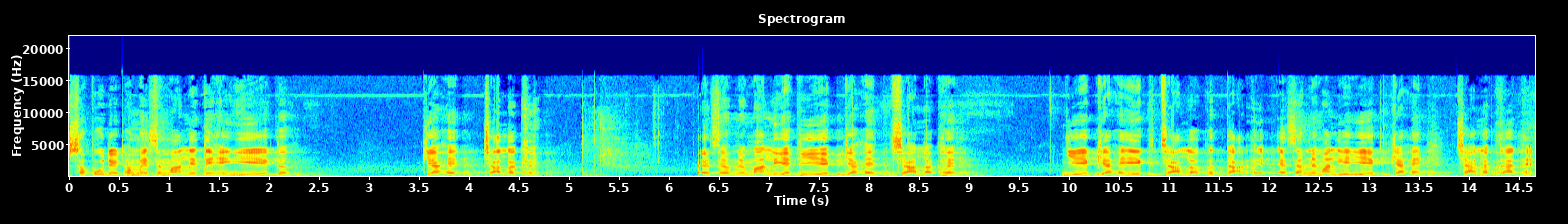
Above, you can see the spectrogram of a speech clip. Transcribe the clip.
सपोज़ डेट हम ऐसे मान लेते हैं, ये एक क्या है? चालक है। ऐसे हमने मान लिया कि ये एक क्या है? चालक है। ये क्या है? एक चालक तार है। ऐसे हमने मान लिया ये एक क्या है? चालक तार है।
